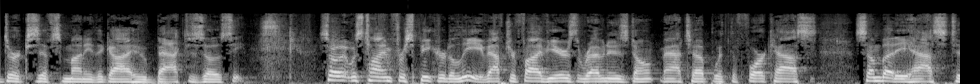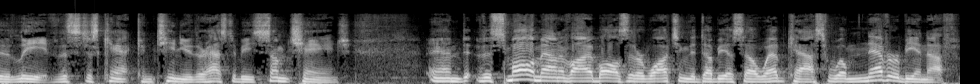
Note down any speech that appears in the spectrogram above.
Dirk Ziff's money, the guy who backed ZoSea. So it was time for Speaker to leave. After five years, the revenues don't match up with the forecasts. Somebody has to leave. This just can't continue. There has to be some change. And the small amount of eyeballs that are watching the WSL webcast will never be enough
